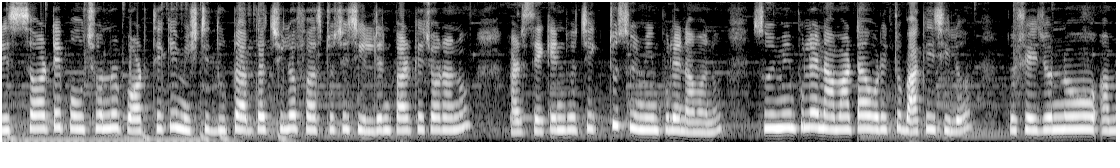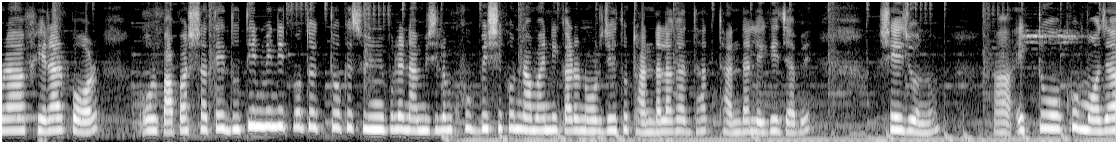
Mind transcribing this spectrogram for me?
রিসর্টে পৌঁছানোর পর থেকে মিষ্টি দুটো আবদার ছিল। ফার্স্ট হচ্ছে চিলড্রেন পার্কে চড়ানো আর সেকেন্ড হচ্ছে একটু সুইমিং পুলে নামানো। সুইমিং পুলে নামাটা ওর একটু বাকি ছিল। তো সেই জন্য আমরা ফেরার পর ওর পাপার সাথে দু তিন মিনিট মতো একটু ওকে সুইমিং পুলে নামিয়েছিলাম। খুব বেশিক্ষণ নামায়নি, কারণ ওর যেহেতু ঠান্ডা লাগার ধার, ঠান্ডা লেগে যাবে, সেই জন্য একটু ও খুব মজা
